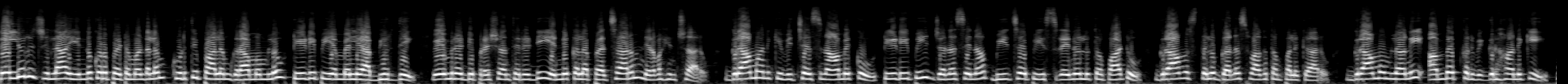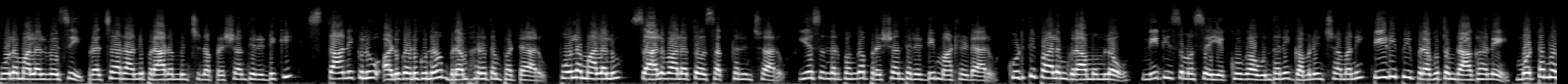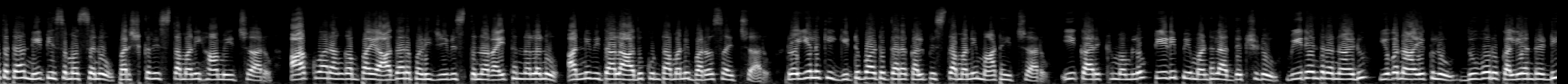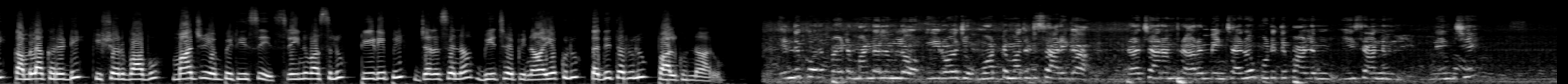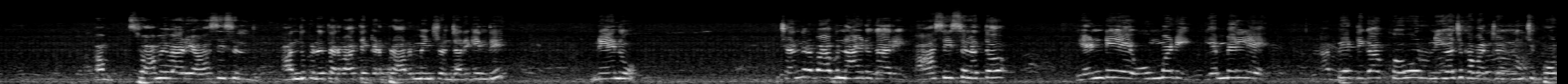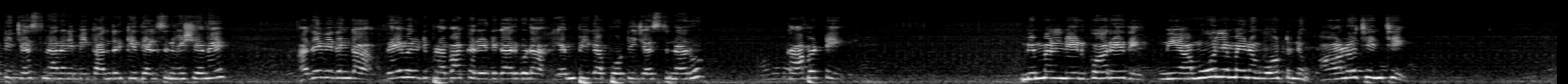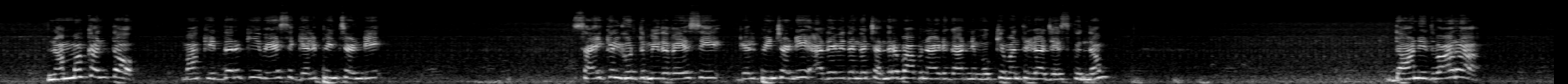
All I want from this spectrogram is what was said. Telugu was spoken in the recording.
నెల్లూరు జిల్లా ఇందుకూరుపేట మండలం కుర్తిపాలెం గ్రామంలో టీడీపీ ఎమ్మెల్యే అభ్యర్థి వేమిరెడ్డి ప్రశాంతిరెడ్డి ఎన్నికల ప్రచారం నిర్వహించారు. గ్రామానికి విచ్చేసిన ఆమెకు టీడీపీ జనసేన బీజేపీ శ్రేణులతో పాటు గ్రామస్తులు ఘన స్వాగతం పలికారు. గ్రామంలోని అంబేద్కర్ విగ్రహానికి పూలమాలలు వేసి ప్రచారాన్ని ప్రారంభించిన ప్రశాంతిరెడ్డికి స్థానికులు అడుగడుగునా బ్రహ్మరథం పట్టారు. పూలమాలలు శాలువాలతో సత్కరించారు. ఈ సందర్భంగా ప్రశాంతిరెడ్డి మాట్లాడారు. కుర్తిపాలెం గ్రామంలో నీటి సమస్య ఎక్కువగా ఉందని గమనించామని టీడీపీ ప్రభుత్వం రాగానే మొట్టమొదట నీటి సమస్యను పరిష్కరిస్తామని హామీ ఇచ్చారు. ఆక్వా రంగంపై ఆధారపడి జీవిస్తున్న రైతన్నలను అన్ని విధాలా ఆదుకుంటామని భరోసా ఇచ్చారు. రొయ్యలకి గిట్టుబాటు ధర కల్పిస్తామని మాట ఇచ్చారు. ఈ కార్యక్రమంలో టీడీపీ మండల అధ్యక్షుడు వీరేంద్ర నాయుడు యువ నాయకులు దువ్వూరు కళ్యాణ్ రెడ్డి కమలాకర్ రెడ్డి కిషోర్ బాబు మాజీ MPTC Srinivasulu TDP Janasena BJP నాయకులు తదితరులు పాల్గొన్నారు. ఇందుకూరుపేట మండలంలో ఈరోజు మొట్టమొదటిసారిగా ప్రచారం ప్రారంభించాను. కుడితిపాళెం ఈశాన్యం నుంచి స్వామివారి ఆశీస్సులు అందుకున్న తర్వాత ఇక్కడ ప్రారంభించడం జరిగింది. నేను చంద్రబాబు నాయుడు గారి ఆశీస్సులతో ఎన్డీఏ ఉమ్మడి ఎమ్మెల్యే అభ్యర్థిగా కోవూరు నియోజకవర్గం నుంచి పోటీ చేస్తున్నానని మీకు అందరికీ తెలిసిన విషయమే. అదేవిధంగా వేమిరెడ్డి ప్రభాకర్ రెడ్డి గారు కూడా ఎంపీగా పోటీ చేస్తున్నారు. కాబట్టి మిమ్మల్ని నేను కోరేది మీ అమూల్యమైన ఓటును ఆలోచించి నమ్మకంతో మాకిద్దరికీ వేసి గెలిపించండి. సైకిల్ గుర్తు మీద వేసి గెలిపించండి. అదేవిధంగా చంద్రబాబు నాయుడు గారిని ముఖ్యమంత్రిగా చేసుకుందాం. దాని ద్వారా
